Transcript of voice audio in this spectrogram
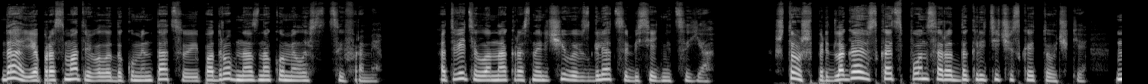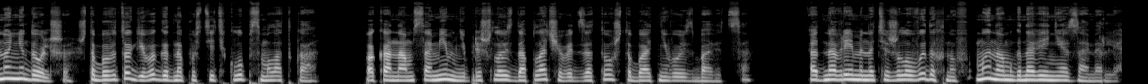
Да, я просматривала документацию и подробно ознакомилась с цифрами. Ответила на красноречивый взгляд собеседницы я. Что ж, предлагаю искать спонсора до критической точки, но не дольше, чтобы в итоге выгодно пустить клуб с молотка, пока нам самим не пришлось доплачивать за то, чтобы от него избавиться. Одновременно тяжело выдохнув, мы на мгновение замерли.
